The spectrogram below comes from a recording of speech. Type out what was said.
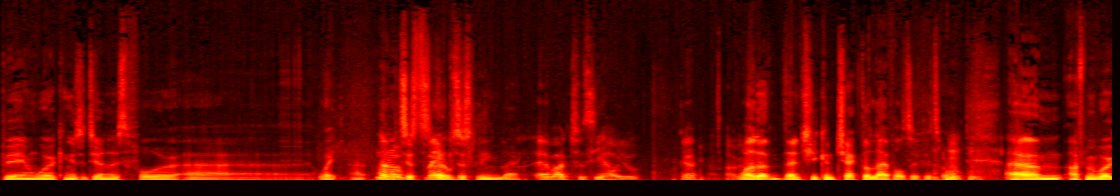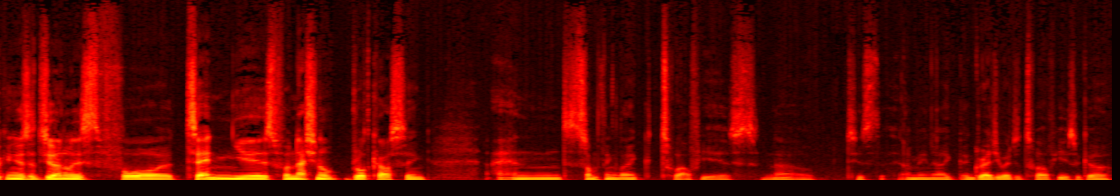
been working as a journalist for. Uh, wait, I, No, I'll no, just I'll just lean back. I want to see how you. Yeah. Well, then, then she can check the levels if it's right. um, I've been working as a journalist for 10 years for national broadcasting and something like 12 years now. Just, I mean, I graduated 12 years ago,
